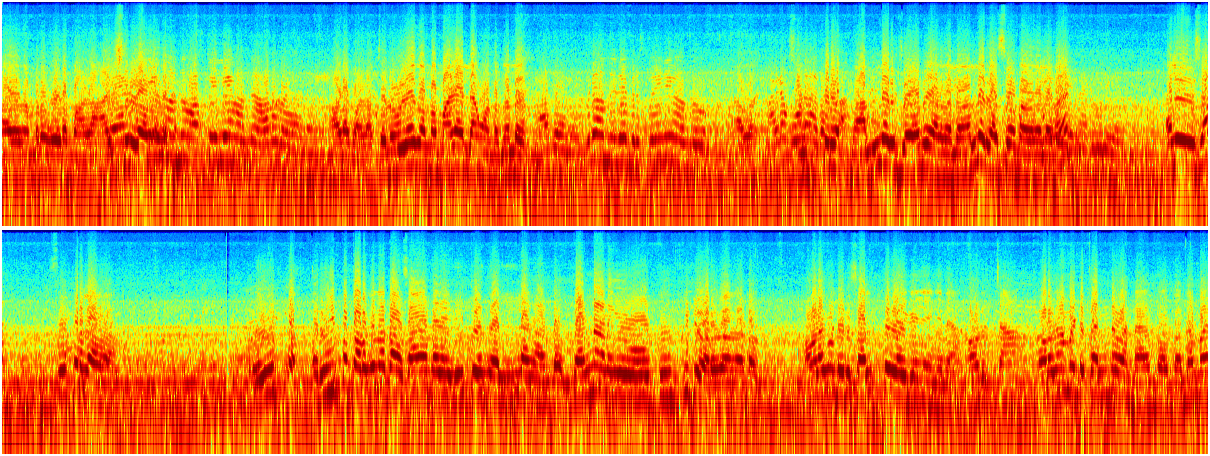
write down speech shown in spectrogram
അതെ നമ്മുടെ കൂടെ മഴ. ഐശ്വര്യ അവിടെ മഴ തുടങ്ങി. നമ്മ മഴ. എല്ലാം കൊണ്ടല്ലേ അതെ നല്ലൊരു ജേർണി ആണല്ലോ നല്ല രസം ഉണ്ടാവുന്നല്ലേ അല്ലേ? ചോദിച്ചാ സൂപ്പറിലാണോ റീപ്പ് റീപ്പ് തുറക്കുന്നിട്ട് അവസാനം വരെ എല്ലാം കണ്ടു. പെണ്ണാണെങ്കിൽ പൂക്കിട്ട് തുറക്കാം കേട്ടോ. അവളെ കൊണ്ട് ഒരു സ്ഥലത്ത് പോയി കഴിഞ്ഞാൽ എങ്ങനെയാ? അവൾ ഉറങ്ങാൻ വേണ്ടി തന്നെ വന്നാന്ന് തോന്നുന്നു. നമ്മൾ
